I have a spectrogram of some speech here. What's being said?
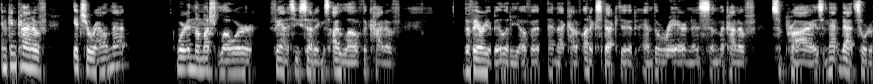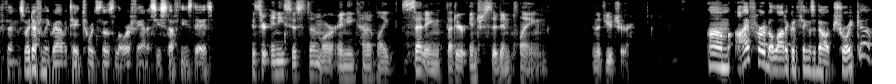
and can kind of itch around that. Where in the much lower fantasy settings, I love the kind of the variability of it and that kind of unexpected and the rareness and the kind of surprise and that that sort of thing. So I definitely gravitate towards those lower fantasy stuff these days. Is there any system or any kind of like setting that you're interested in playing in the future? Um, I've heard a lot of good things about Troika.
